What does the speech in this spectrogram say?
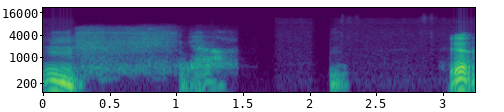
mm, yeah. Yeah,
